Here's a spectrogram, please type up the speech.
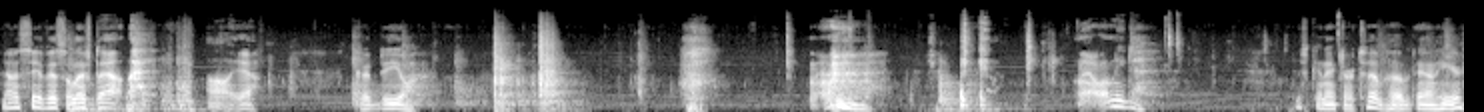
Now let's see if this will lift out. Oh yeah, good deal. now we'll need to disconnect our tub hub down here.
